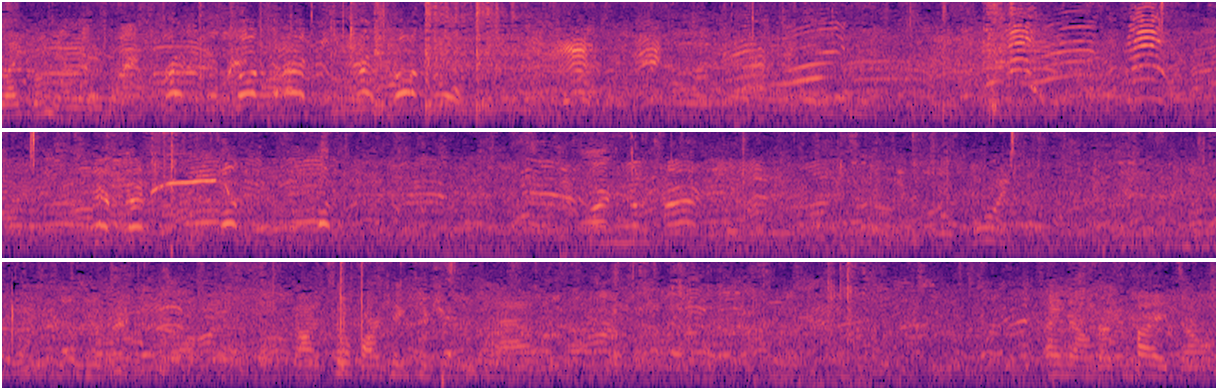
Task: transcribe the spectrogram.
like going the other way. Chris, God, it's so hard taking pictures of that. I know, that's why I don't.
